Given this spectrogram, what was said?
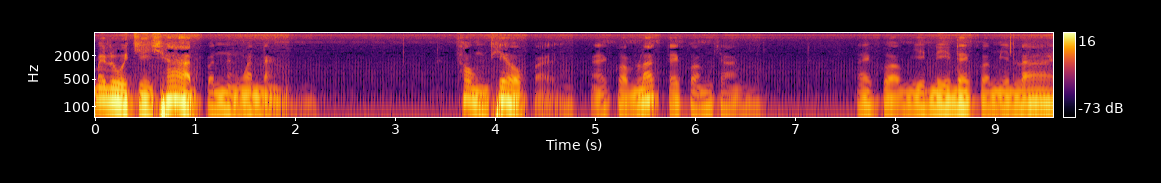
ไม่รู้จีชาติวันหนึ่งวันหนึ่ง ท่องเที่ยวไปในความรักในความชัง ในความยินดีในความยินร้าย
